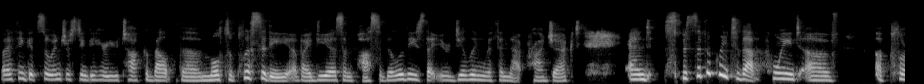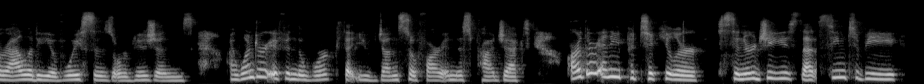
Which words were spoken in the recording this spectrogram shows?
But I think it's so interesting to hear you talk about the multiplicity of ideas and possibilities that you're dealing with in that project. And specifically to that point of a plurality of voices or visions. I wonder if, in the work that you've done so far in this project, are there any particular synergies that seem to be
